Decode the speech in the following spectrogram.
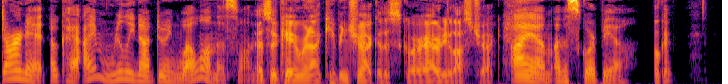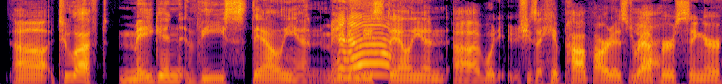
darn it. Okay, I'm really not doing well on this one. That's okay. We're not keeping track of the score. I already lost track. I am. I'm a Scorpio. Okay. Uh, two left. Megan Thee Stallion. Megan Thee Stallion. Uh, what? She's a hip hop artist, Yeah. rapper, singer.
